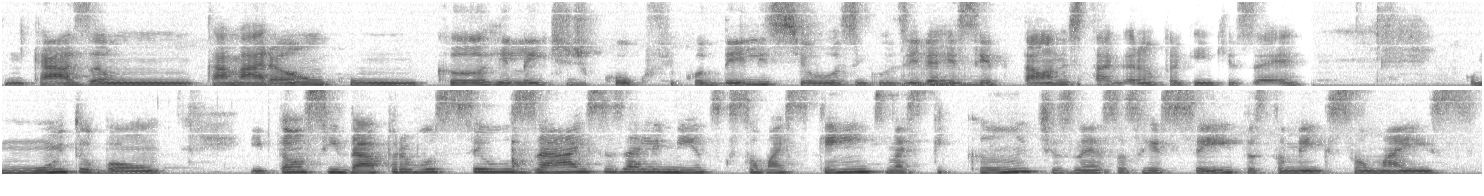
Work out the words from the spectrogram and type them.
em casa um camarão com curry leite de coco, ficou delicioso. Inclusive, a uhum. receita tá lá no Instagram para quem quiser. Ficou muito bom. Então, assim, dá para você usar esses alimentos que são mais quentes, mais picantes, né? Essas receitas também que são mais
